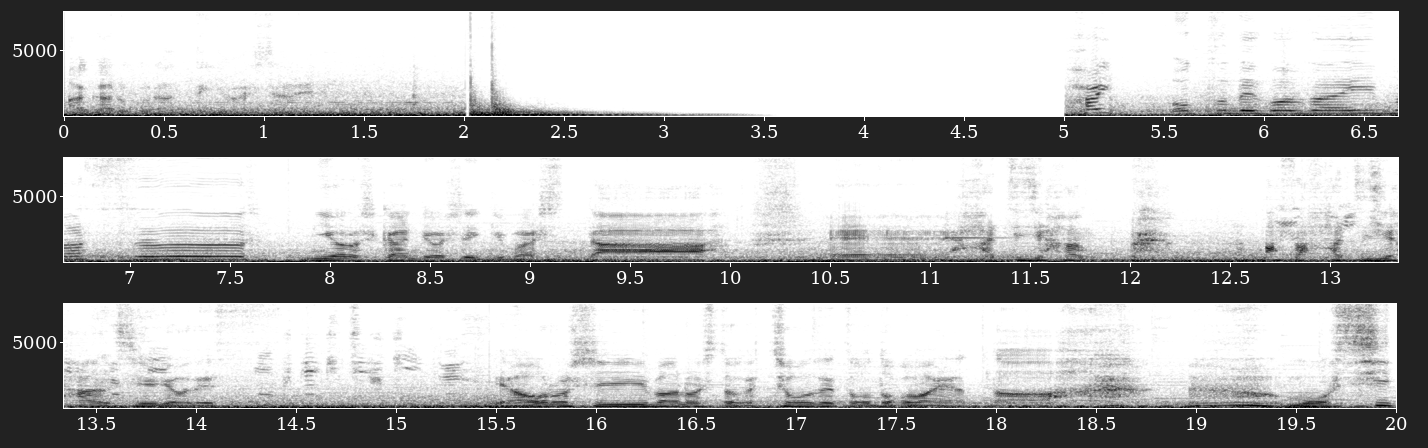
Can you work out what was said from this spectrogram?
明るくなってきましたね。はいおつでございます。荷下ろし完了してきました。えー、8時半。朝8時半終了です。いや卸場の人が超絶男前やった。もう嫉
